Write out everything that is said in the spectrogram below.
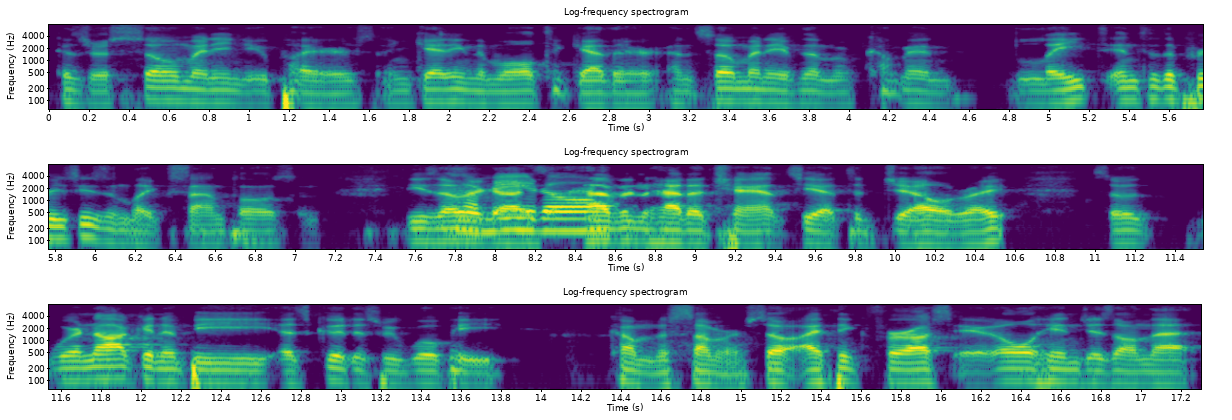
because there's so many new players and getting them all together, and so many of them have come in late into the preseason, like Santos and these other guys haven't had a chance yet to gel, right? So we're not going to be as good as we will be come the summer. So I think for us, it all hinges on that.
